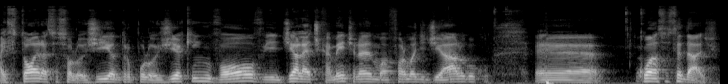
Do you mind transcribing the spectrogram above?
a história, a sociologia, a antropologia que envolve dialeticamente, né, uma forma de diálogo com, é, com a sociedade.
